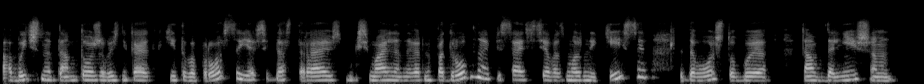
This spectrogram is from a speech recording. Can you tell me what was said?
Обычно там тоже возникают какие-то вопросы. Я всегда стараюсь максимально, наверное, подробно описать все возможные кейсы для того, чтобы там в дальнейшем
